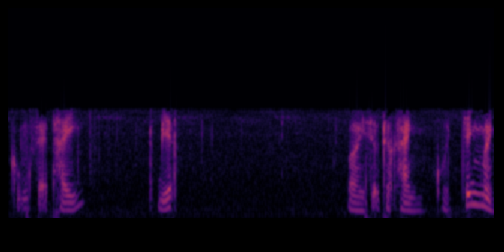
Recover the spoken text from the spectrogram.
cũng sẽ thấy, biết bởi sự thực hành của chính mình.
